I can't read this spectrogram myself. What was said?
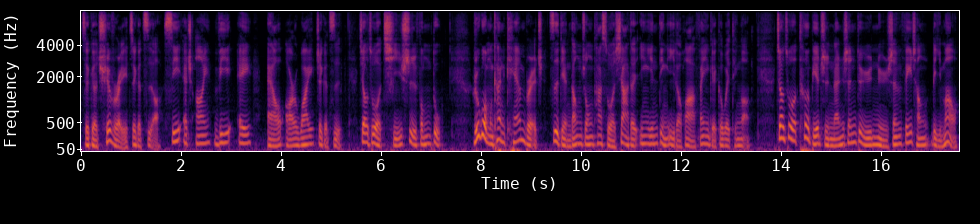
这个 chivalry 这个字啊，c h i v a l r y 这个字叫做骑士风度。如果我们看 Cambridge 字典当中它所下的英音定义的话，翻译给各位听哦，叫做特别指男生对于女生非常礼貌、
